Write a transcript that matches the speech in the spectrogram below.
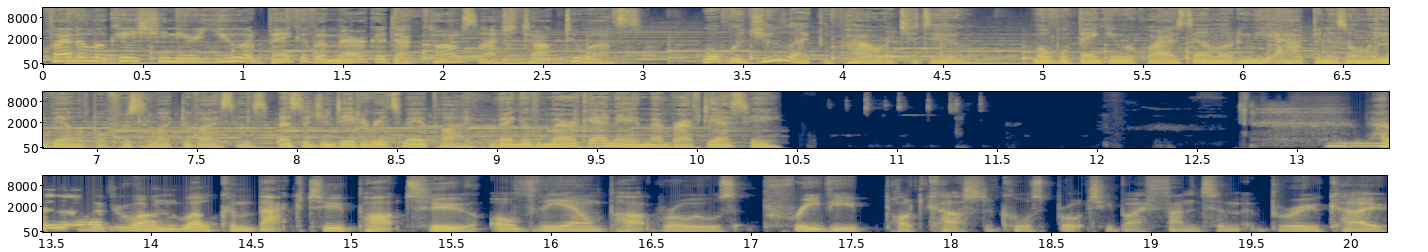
Find a location near you at bankofamerica.com slash talk to us. What would you like the power to do? Mobile banking requires downloading the app and is only available for select devices. Message and data rates may apply. Bank of America and a member FDIC. Hello, everyone. Welcome back to part two of the Elm Park Royals preview podcast, of course, brought to you by Phantom Brew Co.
